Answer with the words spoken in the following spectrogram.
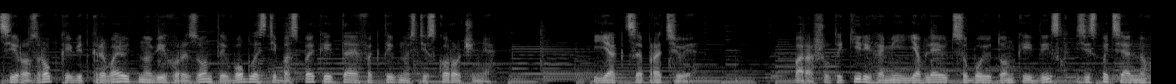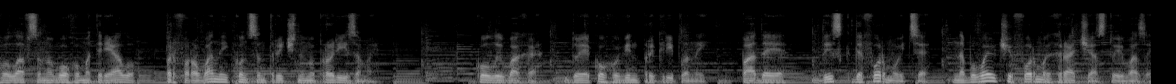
Ці розробки відкривають нові горизонти в області безпеки та ефективності скорочення. Як це працює? Парашути кірігамі являють собою тонкий диск зі спеціального лавсанового матеріалу, перфорований концентричними прорізами. Коли вага, до якого він прикріплений, падає, диск деформується, набуваючи форми гра частої вази.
